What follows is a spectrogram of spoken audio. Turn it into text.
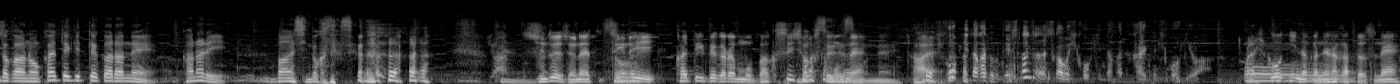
だからあの帰ってきてからね、かなり晩しんどかったですよ。しんどいですよね、次の日、帰ってきてからもう爆睡しましたもんね。はい、飛行機の中でも寝てたんじゃないですか、飛行機の中で、帰って飛行機は。飛行機の中寝なかったですね。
